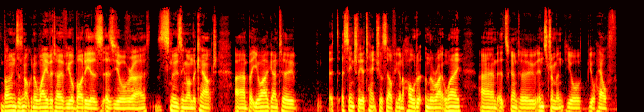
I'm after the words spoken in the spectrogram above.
bones is not going to wave it over your body as as you're uh, snoozing on the couch, uh, but you are going to essentially attach yourself. You're going to hold it in the right way, and it's going to instrument your your health.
